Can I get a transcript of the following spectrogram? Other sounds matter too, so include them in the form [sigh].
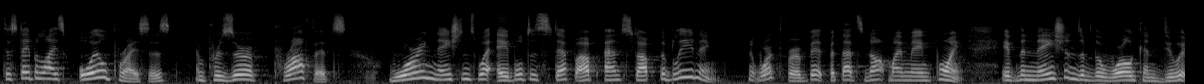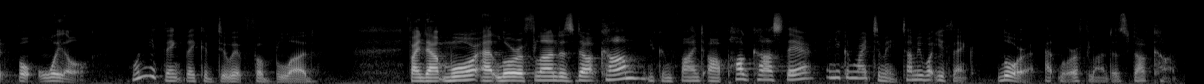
To stabilize oil prices and preserve profits, warring nations were able to step up and stop the bleeding. It worked for a bit, but that's not my main point. If the nations of the world can do it for oil, wouldn't you think they could do it for blood? Find out more at lauraflanders.com. You can find our podcast there, and you can write to me. Tell me what you think. Laura at lauraflanders.com.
